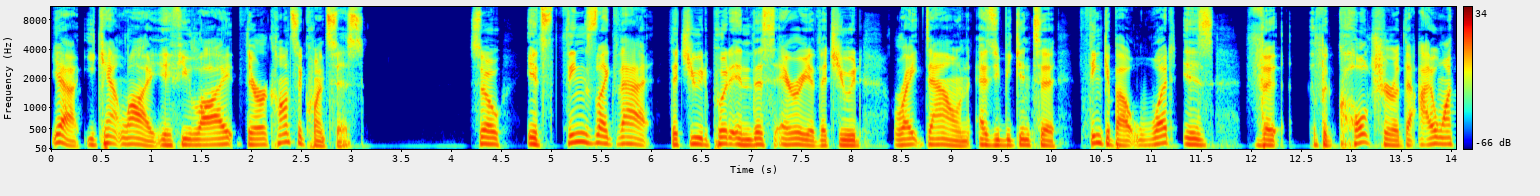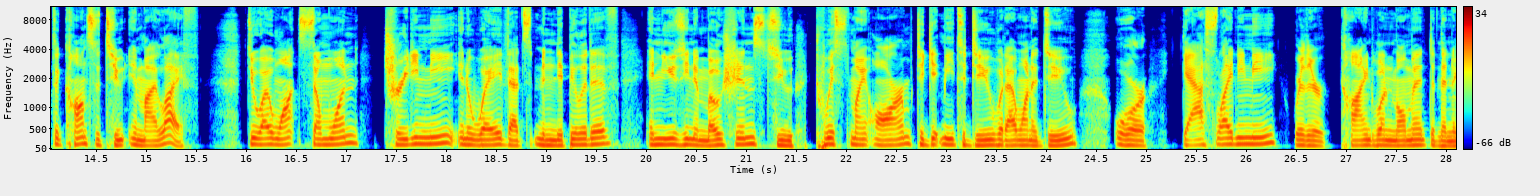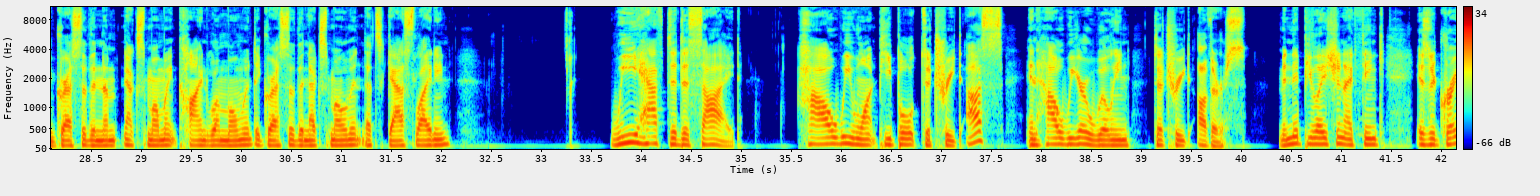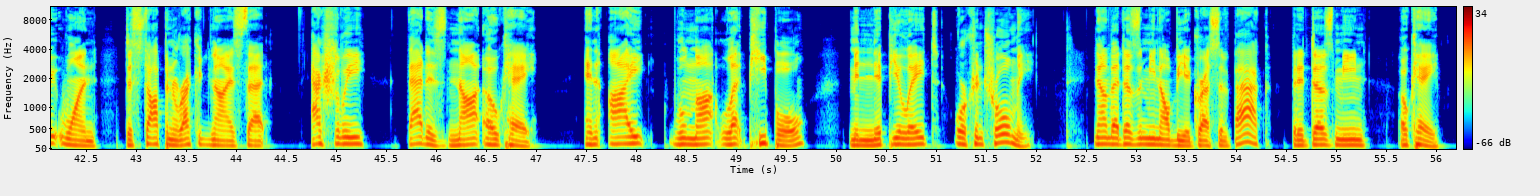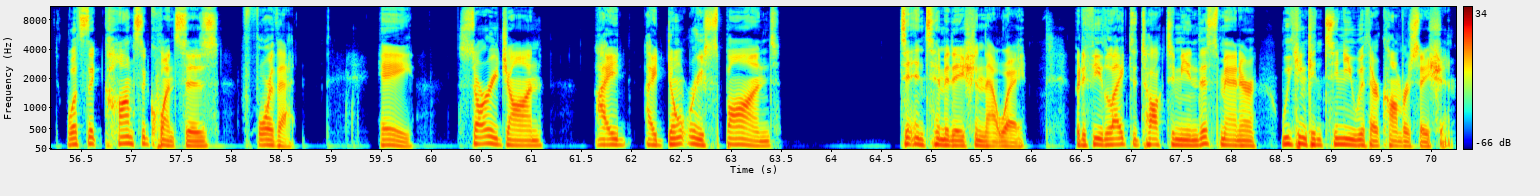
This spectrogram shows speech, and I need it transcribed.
yeah you can't lie. If you lie there are consequences. So it's things like that that you would put in this area that you would write down as you begin to think about what is the the culture that I want to constitute in my life. Do I want someone treating me in a way that's manipulative and using emotions to twist my arm to get me to do what I want to do? Or gaslighting me where they're kind one moment and then aggressive the next moment, kind one moment, aggressive the next moment? That's gaslighting. We have to decide how we want people to treat us and how we are willing to treat others. Manipulation, I think, is a great one to stop and recognize that actually that is not okay. And I will not let people manipulate or control me. Now, that doesn't mean I'll be aggressive back, but it does mean, okay, what's the consequences for that? Hey, sorry, John, I, I don't respond to intimidation that way. But if you'd like to talk to me in this manner, we can continue with our conversation.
